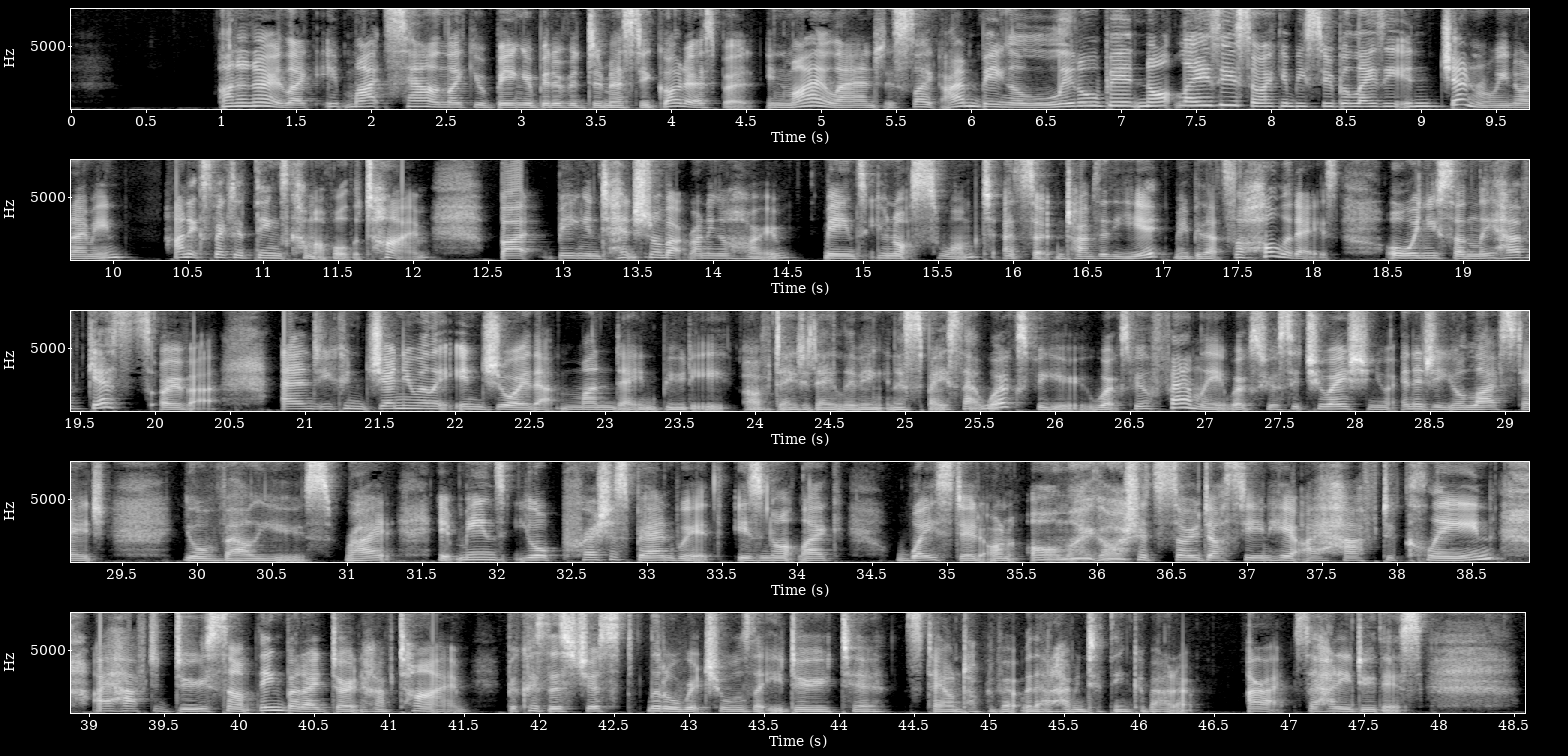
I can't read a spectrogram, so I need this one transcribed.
I don't know, like it might sound like you're being a bit of a domestic goddess, but in my land, it's like I'm being a little bit not lazy so I can be super lazy in general. You know what I mean? Unexpected things come up all the time, but being intentional about running a home means you're not swamped at certain times of the year. Maybe that's the holidays or when you suddenly have guests over. And you can genuinely enjoy that mundane beauty of day to day living in a space that works for you, works for your family, works for your situation, your energy, your life stage, your values, right? It means your precious bandwidth is not like wasted on, oh my gosh, it's so dusty in here. I have to clean, I have to do something, but I don't have time because there's just little rituals that you do to stay on top of it without having to think about it. All right, so how do you do this?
